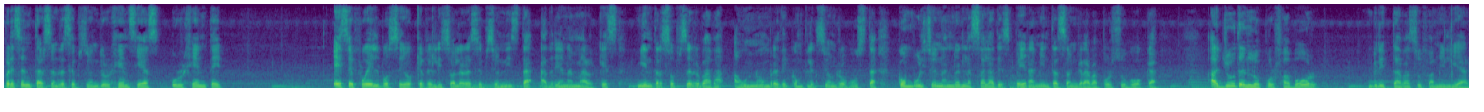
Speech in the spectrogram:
presentarse en recepción de urgencias, urgente. Ese fue el voceo que realizó la recepcionista Adriana Márquez mientras observaba a un hombre de complexión robusta convulsionando en la sala de espera mientras sangraba por su boca. Ayúdenlo, por favor, gritaba su familiar,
